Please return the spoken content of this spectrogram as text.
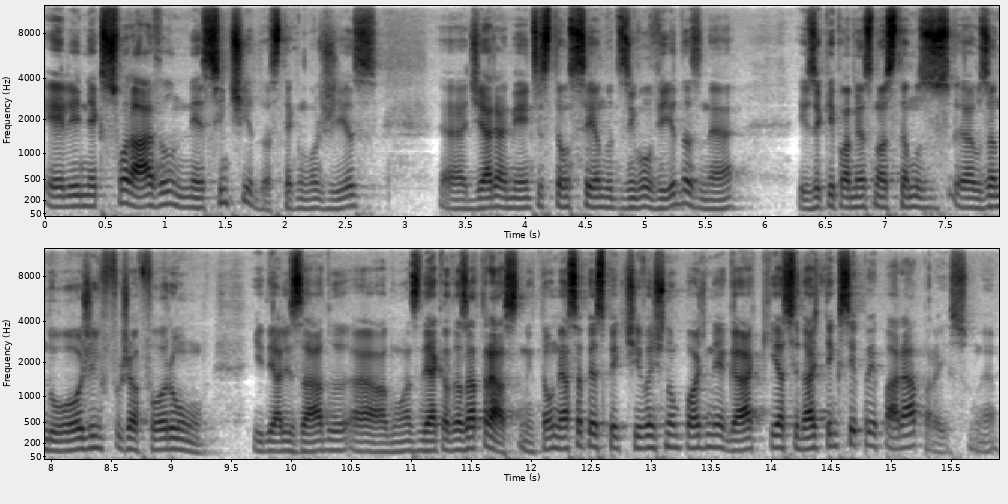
ele é inexorável nesse sentido. As tecnologias eh, diariamente estão sendo desenvolvidas, né? E os equipamentos que nós estamos eh, usando hoje já foram idealizados há algumas décadas atrás. Então, nessa perspectiva, a gente não pode negar que a cidade tem que se preparar para isso, né?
